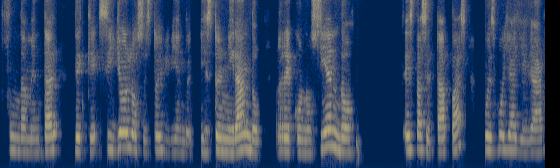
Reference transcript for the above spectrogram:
fundamental de que si yo los estoy viviendo y estoy mirando, reconociendo estas etapas, pues voy a llegar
